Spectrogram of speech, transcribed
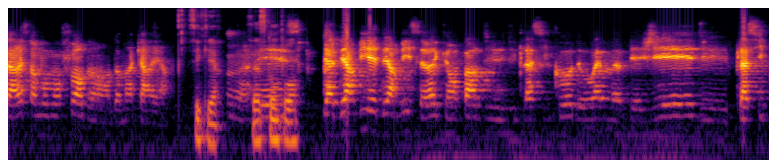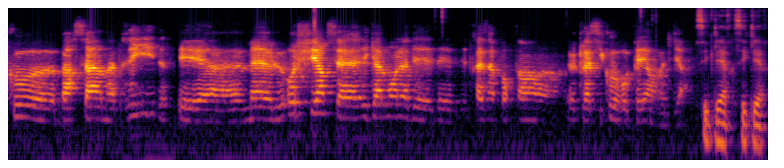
ça reste un moment fort dans, dans ma carrière. C'est clair, ça se comprend. Il y a derby et derby, c'est vrai qu'on parle du, du classico de OM PSG, du classico euh, Barça Madrid, et, euh, mais le Old Firm c'est également l'un des, des, des, très importants le classico européen, on va dire. C'est clair, c'est clair.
